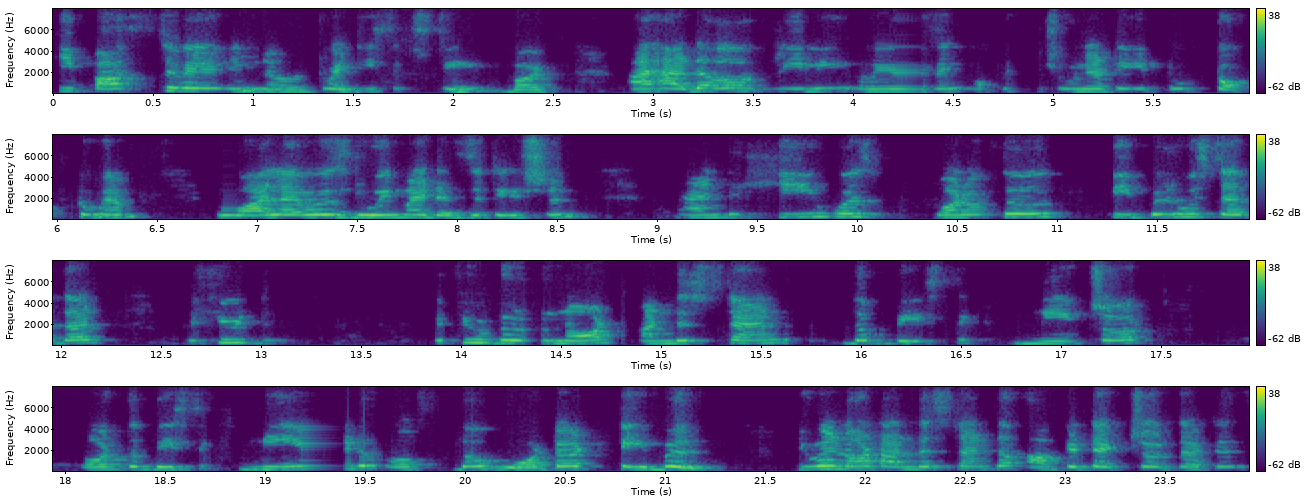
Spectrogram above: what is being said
he passed away in uh, 2016, but I had a really amazing opportunity to talk to him while I was doing my dissertation. And he was one of the people who said that if you if you do not understand the basic nature or the basic need of the water table, you will not understand the architecture that is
